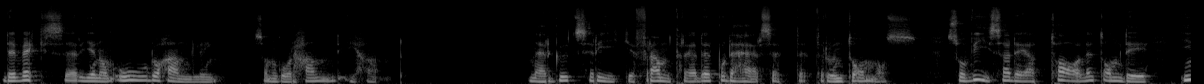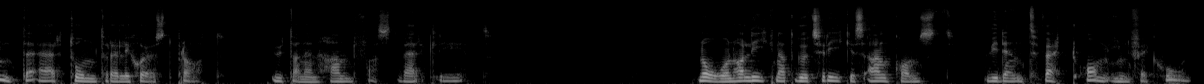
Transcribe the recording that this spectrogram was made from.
Det växer genom ord och handling som går hand i hand. När Guds rike framträder på det här sättet runt om oss så visar det att talet om det inte är tomt religiöst prat utan en handfast verklighet. Någon har liknat Guds rikes ankomst vid en tvärtom-infektion.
